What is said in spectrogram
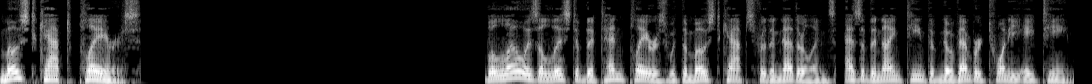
most capped players. Below is a list of the 10 players with the most caps for the Netherlands, as of 19 November 2018.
